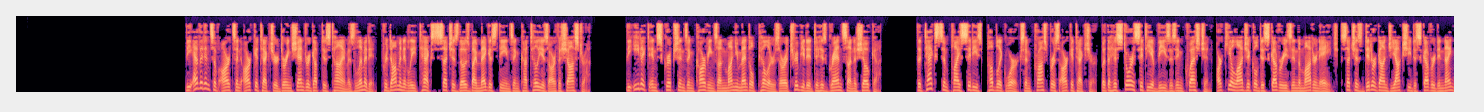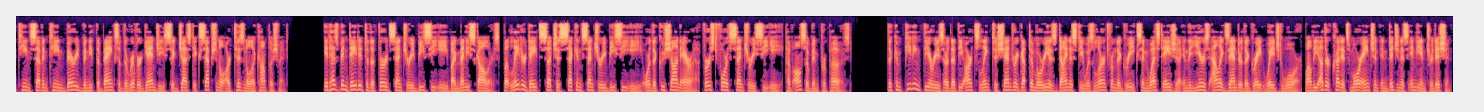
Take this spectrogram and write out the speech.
The evidence of arts and architecture during Chandragupta's time is limited, predominantly texts such as those by Megasthenes and Kautilya's Arthashastra. The edict inscriptions and carvings on monumental pillars are attributed to his grandson Ashoka. The texts imply cities, public works, and prosperous architecture, but the historicity of these is in question. Archaeological discoveries in the modern age, such as Didarganj Yakshi discovered in 1917 buried beneath the banks of the river Ganges, suggest exceptional artisanal accomplishment. It has been dated to the 3rd century BCE by many scholars, but later dates such as 2nd century BCE or the Kushan era 1st–4th century CE have also been proposed. The competing theories are that the arts linked to Chandragupta Maurya's dynasty was learnt from the Greeks and West Asia in the years Alexander the Great waged war, while the other credits more ancient indigenous Indian tradition.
